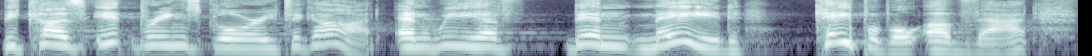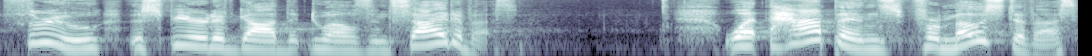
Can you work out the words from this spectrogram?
because it brings glory to God. And we have been made capable of that through the Spirit of God that dwells inside of us. What happens for most of us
